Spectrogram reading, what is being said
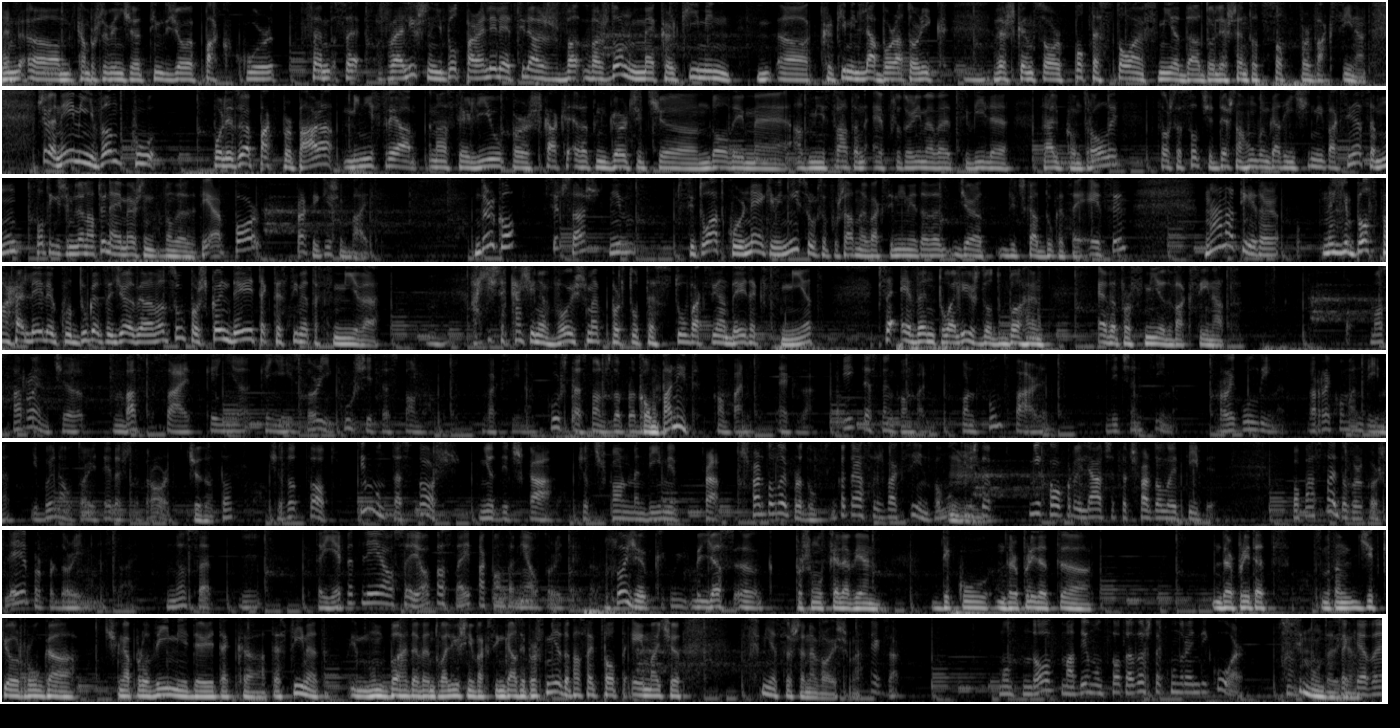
Un um, kam përshtypjen që ti më dëgjove pak kur them se realisht në një botë paralele e cila është vazhdon me kërkimin uh, kërkimin laboratorik mm. dhe shkencor po testohen fëmijët dhe adoleshentët sot për vaksinën. Shiko, ne jemi një vend ku Po lexoja pak përpara, ministrja Manastirliu për shkak edhe të ngërçit që ndodhi me administratën e fluturimeve civile të Albcontrol-it, thoshte sot që desh na humbën gati 100.000 vaksina se mund po t'i kishim lënë aty na i merrshin vendet e tjera, por praktikisht i mbajti. Ndërkohë, Siç thashë, një situatë kur ne kemi nisur këtë fushatën e vaksinimit edhe gjërat diçka duket se ecin. Në anën tjetër, në një botë paralele ku duket se gjërat janë avancuar, po shkojnë deri tek testimet e fëmijëve. A ishte kaq e nevojshme për t'u testu vaksinat deri tek fëmijët? Pse eventualisht do të bëhen edhe për fëmijët vaksinat? Po, mos harrojmë që Mbas kësaj ke një ke një histori kush i teston vaksinën. Kush teston çdo produkt? Kompanitë. Kompanitë, eksakt. I testojnë kompanitë. Po në fund fare licencimet, rregullimet, rekomandimet i bëjnë autoritetet shtetërore. Që do të thotë, që do të thotë, ti mund të testosh një diçka që të shkon mendimi, pra, çfarëdolloj produkti. Në këtë rast është vaksinë, po mund të hmm. ishte një kokërr ilaçe të çfarëdolloj tipi. Po pastaj do kërkosh leje për përdorimin e saj. Nëse të jepet leja ose jo, pastaj i takon një autoriteti. Thuaj që me gjasë për shembull fjala vjen diku ndërpritet ndërpritet, si me thënë, gjithë kjo rruga që nga prodhimi deri tek testimet, mund të bëhet eventualisht një vaksinë gati për fëmijët dhe pastaj thotë EMA që fëmijët s'është e nevojshme. Eksakt. Mund të ndodhë, madje mund të thotë edhe është e kundërindikuar. Si mund të kjo? Se ke edhe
